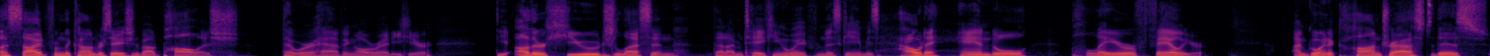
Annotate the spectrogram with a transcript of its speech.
aside from the conversation about polish that we're having already here, the other huge lesson that I'm taking away from this game is how to handle player failure. I'm going to contrast this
